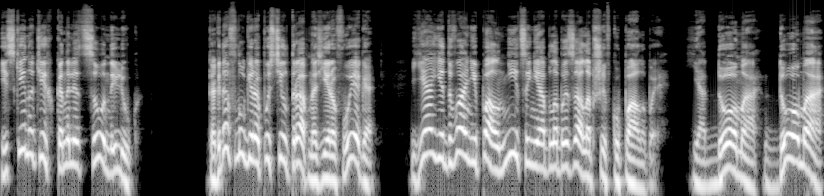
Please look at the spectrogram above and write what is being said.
и скинуть их в канализационный люк. Когда Флугер опустил трап на Тьерафуэго, я едва не пал ниц и не облобызал обшивку палубы. Я дома, дома.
